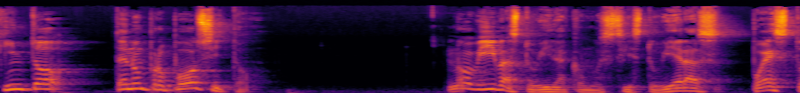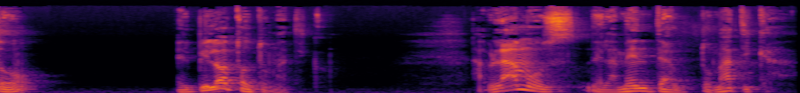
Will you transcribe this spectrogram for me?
Quinto, ten un propósito. No vivas tu vida como si estuvieras puesto el piloto automático. Hablamos de la mente automática.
